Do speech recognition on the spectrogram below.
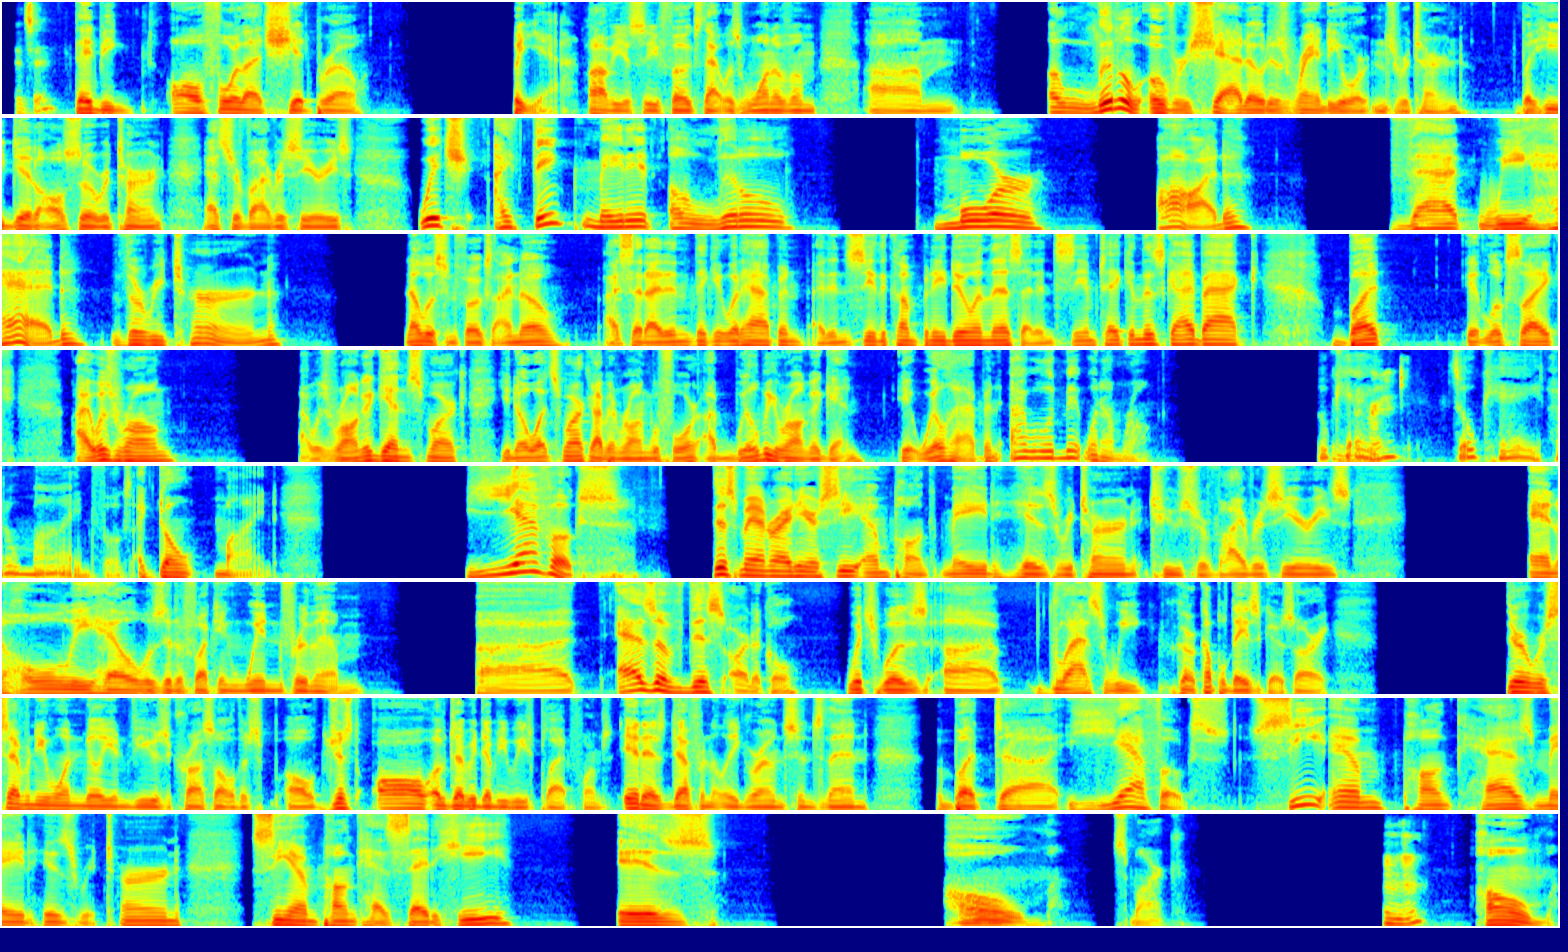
That's it. They'd be all for that shit, bro. But yeah, obviously, folks, that was one of them. Um, a little overshadowed is Randy Orton's return, but he did also return at Survivor Series, which I think made it a little more odd that we had the return. Now, listen, folks, I know I said I didn't think it would happen. I didn't see the company doing this. I didn't see him taking this guy back. But it looks like I was wrong. I was wrong again, Smark. You know what, Smark? I've been wrong before. I will be wrong again. It will happen. I will admit when I'm wrong. Okay. Right? It's okay. I don't mind, folks. I don't mind. Yeah, folks. This man right here, CM Punk, made his return to Survivor Series. And holy hell, was it a fucking win for them. Uh, as of this article, which was uh, last week, or a couple days ago, sorry, there were 71 million views across all this all just all of WWE's platforms. It has definitely grown since then. But uh yeah, folks, CM Punk has made his return. CM Punk has said he is home. Smark. hmm Home.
